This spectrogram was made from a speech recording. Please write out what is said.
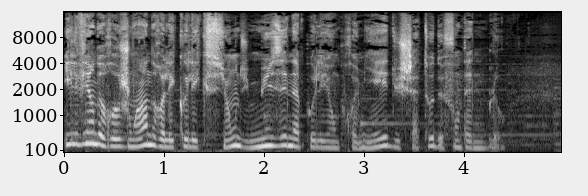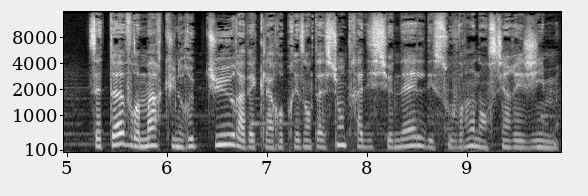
il vient de rejoindre les collections du Musée Napoléon Ier du château de Fontainebleau. Cette œuvre marque une rupture avec la représentation traditionnelle des souverains d'Ancien Régime,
